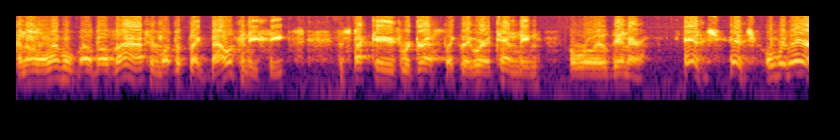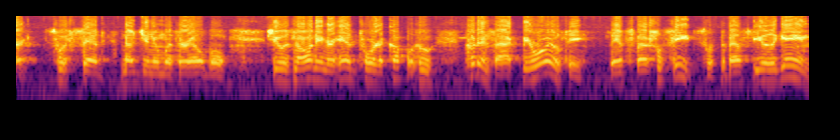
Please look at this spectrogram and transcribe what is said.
And on a level above that, in what looked like balcony seats, the spectators were dressed like they were attending a royal dinner. Edge, Edge, over there, Swift said, nudging him with her elbow. She was nodding her head toward a couple who could, in fact, be royalty. They had special seats with the best view of the game.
